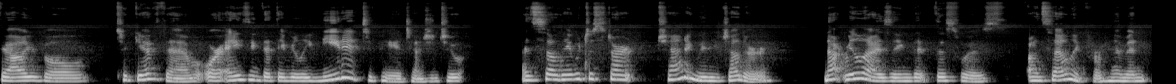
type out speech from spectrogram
valuable to give them or anything that they really needed to pay attention to. And so they would just start chatting with each other, not realizing that this was unsettling for him. And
